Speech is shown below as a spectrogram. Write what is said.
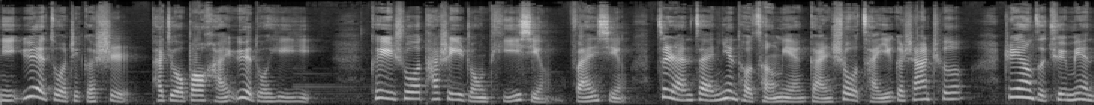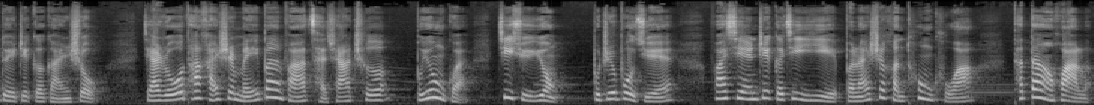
你越做这个事，它就包含越多意义。可以说，它是一种提醒、反省，自然在念头层面感受踩一个刹车，这样子去面对这个感受。假如他还是没办法踩刹车。不用管，继续用。不知不觉发现，这个记忆本来是很痛苦啊，它淡化了。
